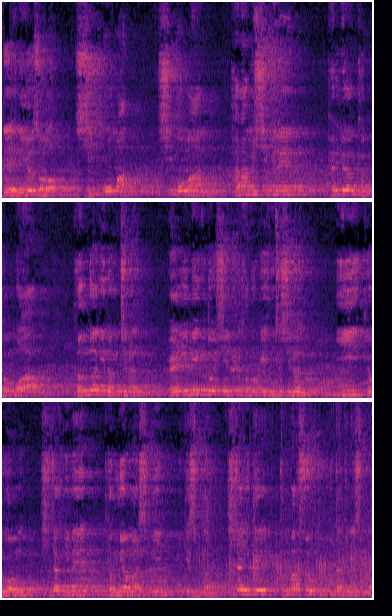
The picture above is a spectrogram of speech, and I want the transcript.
네, 이어서 15만, 15만 하남 시민의 편리한 교통과 건강이 넘치는 웰빙 도시를 거두게 힘쓰시는 이경험 시장님의 격려 말씀 말씀이 있겠습니다. 시장님께 큰 박수 부탁드리겠습니다.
